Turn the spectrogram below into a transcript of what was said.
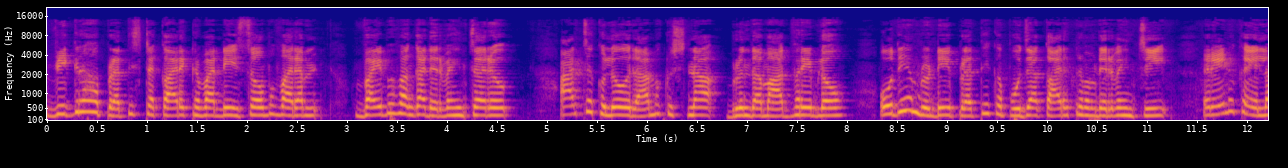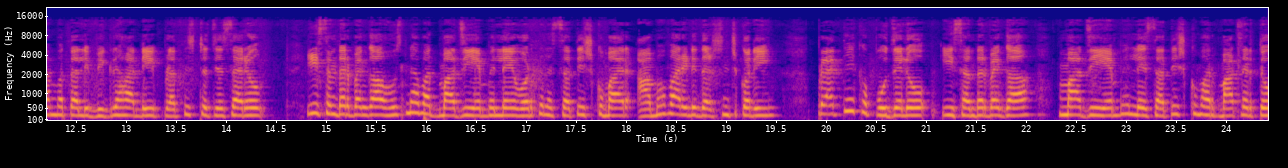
విగ్రహ ప్రతిష్ట కార్యక్రమాన్ని సోమవారం వైభవంగా నిర్వహించారు. అర్చకులు రామకృష్ణ బృందం ఆధ్వర్యంలో ఉదయం నుండి ప్రత్యేక పూజా కార్యక్రమం నిర్వహించి రేణుక ఎల్లమ్మ తల్లి విగ్రహాన్ని ప్రతిష్ట చేశారు. ఈ సందర్భంగా హుస్నాబాద్ మాజీ ఎమ్మెల్యే వడతల సతీష్ కుమార్ అమ్మవారిని దర్శించుకొని ప్రత్యేక పూజలు ఈ సందర్భంగా మాజీ ఎమ్మెల్యే సతీష్ కుమార్ మాట్లాడుతూ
